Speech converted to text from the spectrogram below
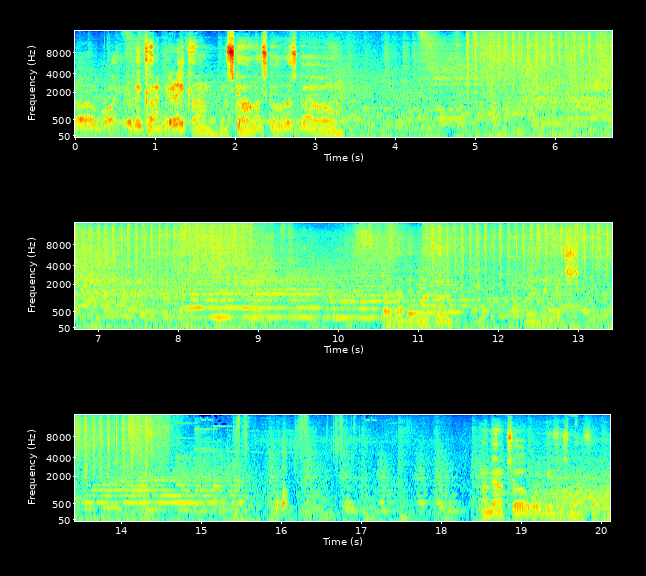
Oh boy, here they come, here they come. Let's go, let's go, let's go. Big motherfucker. Yeah, that bitch. Come down to it, we'll use this motherfucker.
